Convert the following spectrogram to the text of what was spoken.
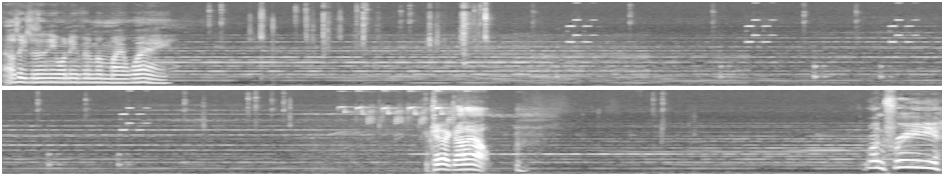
I don't think there's anyone even in my way. Okay, I got out. Run free!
